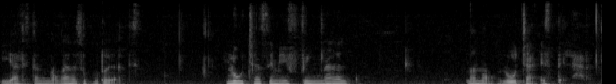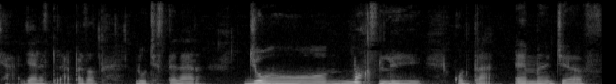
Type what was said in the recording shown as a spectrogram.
Y ya le están dando grandes oportunidades. Lucha semifinal. No, no, lucha estelar. Ya, ya era estelar, perdón. Lucha estelar. John Moxley contra MJF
